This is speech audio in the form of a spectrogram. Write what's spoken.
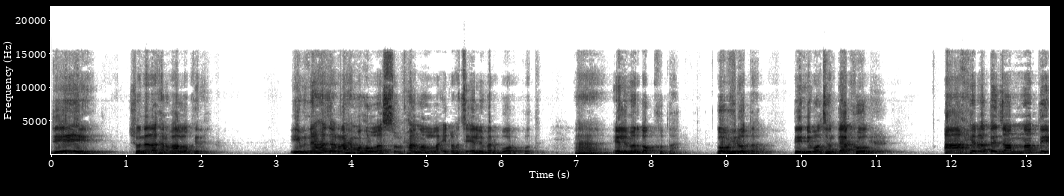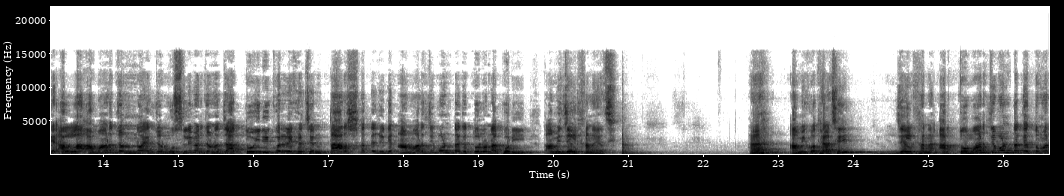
যে শুনে রাখেন ভালো করে। ইবনে হাজার রাহেমহল্লা সুফান আল্লাহ এটা হচ্ছে এলেমের বরকত। হ্যাঁ এলেমের দক্ষতা, গভীরতা। তিনি বলছেন, দেখো, আখেরাতে জান্নাতে আল্লাহ আমার জন্য, একজন মুসলিমের জন্য যা তৈরি করে রেখেছেন, তার সাথে যদি আমার জীবনটাকে তুলনা করি, তো আমি জেলখানায় আছি। হ্যাঁ আমি কোথায় আছি? জেলখানা। আর তোমার জীবনটাকে, তোমার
